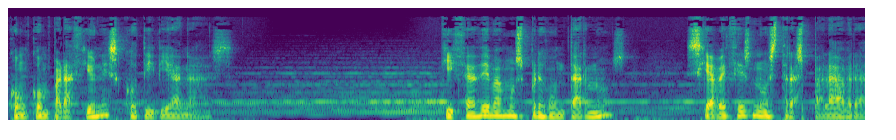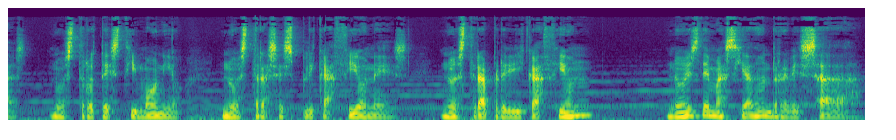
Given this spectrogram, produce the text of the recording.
con comparaciones cotidianas. Quizá debamos preguntarnos si a veces nuestras palabras, nuestro testimonio, nuestras explicaciones, nuestra predicación no es demasiado enrevesada,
